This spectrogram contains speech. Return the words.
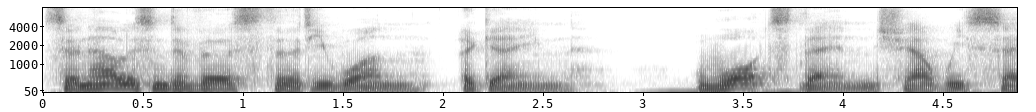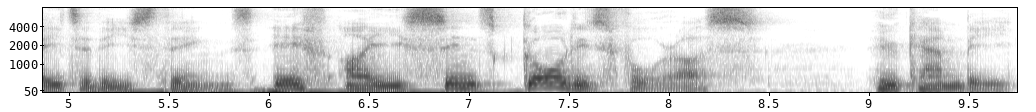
So now listen to verse 31 again. What then shall we say to these things? If, i.e., since God is for us, who can be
